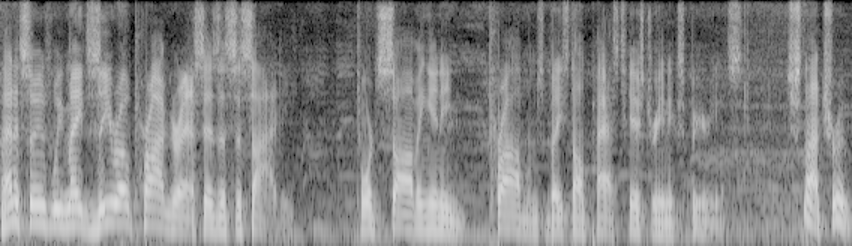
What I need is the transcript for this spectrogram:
That assumes we made zero progress as a society towards solving any problems based on past history and experience. It's just not true.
